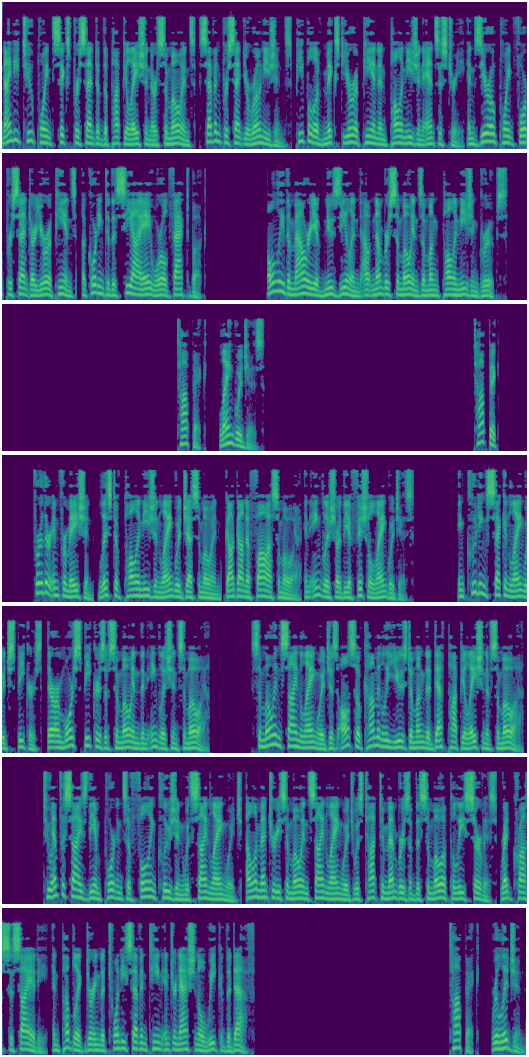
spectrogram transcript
92.6% of the population are Samoans, 7% Euronesians people of mixed European and Polynesian ancestry and 0.4% are Europeans, according to the CIA World Factbook. Only the Maori of New Zealand outnumber Samoans among Polynesian groups. Languages Further information, list of Polynesian language Samoan and English are the official languages. Including second language speakers, there are more speakers of Samoan than English in Samoa. Samoan Sign Language is also commonly used among the deaf population of Samoa. To emphasize the importance of full inclusion with sign language, elementary Samoan Sign Language was taught to members of the Samoa Police Service, Red Cross Society, and public during the 2017 International Week of the Deaf. Religion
